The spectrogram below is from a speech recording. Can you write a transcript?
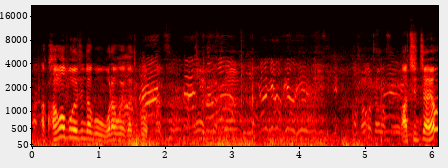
아, 광어 보여준다고 오라고 해가지고. 여기 여기 여기. 아 진짜요?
